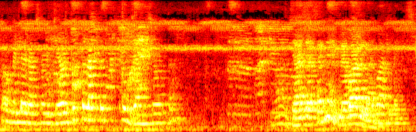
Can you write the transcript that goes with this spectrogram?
તો વેલા રસોડી જે અડધો કલાક થઈ જાય ચડતા હા, ઝાઝા છે ને એટલે વાર લાગે. વાર લાગશે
